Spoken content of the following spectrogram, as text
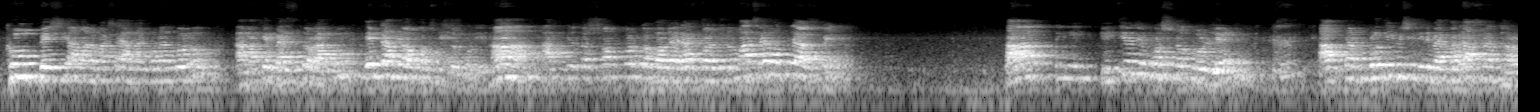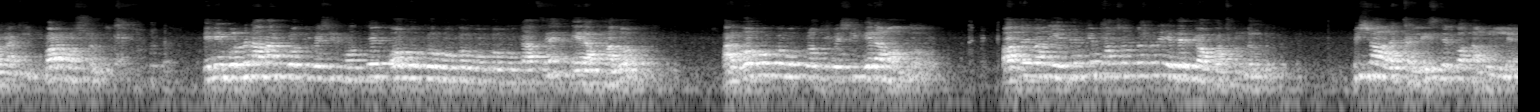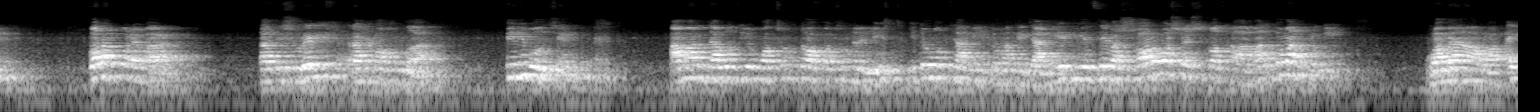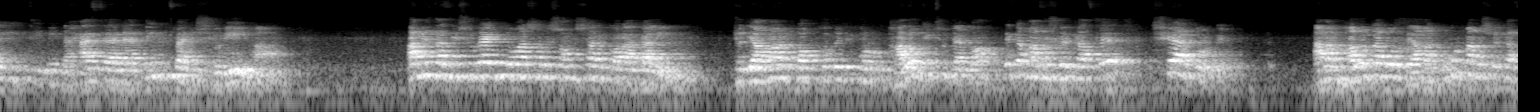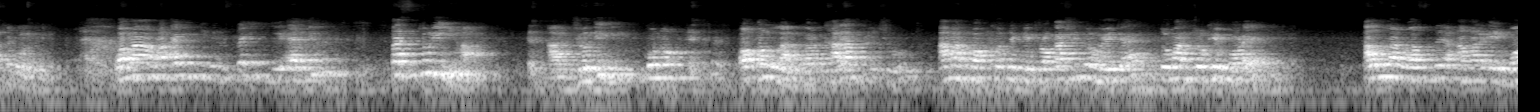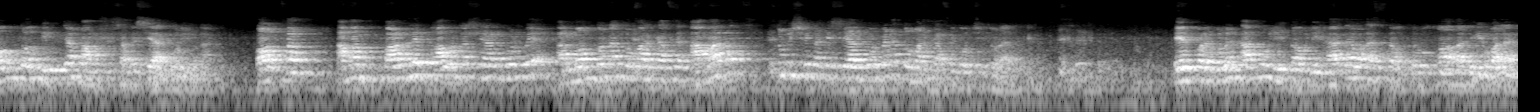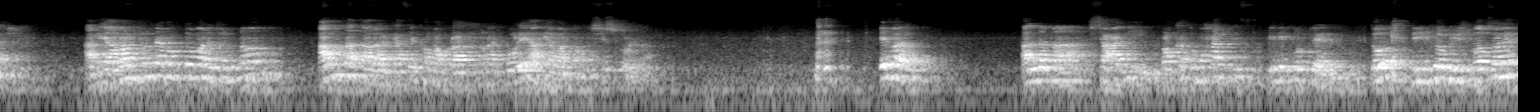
খুব বেশি আমার বাসায় আনাগোনা করুক আমাকে ব্যস্ত রাখুক এটা আমি অপছন্দ করি। হ্যাঁ আত্মীয়তার সম্পর্ক বজায় রাখবার জন্য মাঝে মধ্যে আসবে আর তিনি দ্বিতীয় যে প্রশ্ন করলেন, আপনার প্রতিবেশীদের ব্যাপারে আপনার ধারণা কি? পরামর্শ কি? তিনি বললেন, আমার প্রতিবেশীর মধ্যে অমুক অমুক অমুক অমুক আছে, এরা ভালো আর অমুক প্রতিবেশী এরা মন্দ। অতএব আমি এদেরকে পছন্দ করি, এদেরকে অপছন্দ করি। বিশাল একটা লিস্টের কথা বললেন। বলার পর এবার তাতে সুরেশ রাহমাহুল্লাহ, তিনি বলছেন, আমার যাবতীয় পছন্দ, অপছন্দের লিস্ট ইতিমধ্যে আমি তোমাকে জানিয়ে দিয়েছি বা সর্বশেষ কথা আমার তোমার প্রতি। ওয়ামা রাআইতি মিন হাসানাতিন ফানশুরিহা। আমি তাতে সুরাই তোমার সাথে সংসার করাকালীন, যদি আমার পক্ষ থেকে কোনো ভালো কিছু দেখো, এটা মানুষের কাছে শেয়ার করবে। আমার ভালোটা বলবে, আমার গুণ মানুষের কাছে বলবে। আর যদি কোনো অকল্যাণকর খারাপ কিছু আমার পক্ষ থেকে প্রকাশিত হয়ে যায়, তোমার চোখে পড়ে, আল্লাহর ওয়াস্তে আমার এই মন্দ দিকটা মানুষের সাথে শেয়ার করিও না। অর্থাৎ আমার পারলে ভালোটা শেয়ার করবে আর মন্দটা তোমার কাছে আমার, তুমি সেটাকে শেয়ার করবে না, তোমার কাছে গচ্ছিত রাখবে এরপরে বলেন আকুলি কাউলি হাদা ওয়া আস্তাগফিরুল্লাহ লি ওয়া লাকি। আমি আমার জন্য এবং তোমার জন্য আল্লাহ তাআলার কাছে ক্ষমা প্রার্থনা করে আমি আমার কথা শেষ করলাম। এবার আল্লামা শাহি, প্রখ্যাত মুহাদ্দিস, তিনি বললেন, তো দীর্ঘ 20 বছরে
